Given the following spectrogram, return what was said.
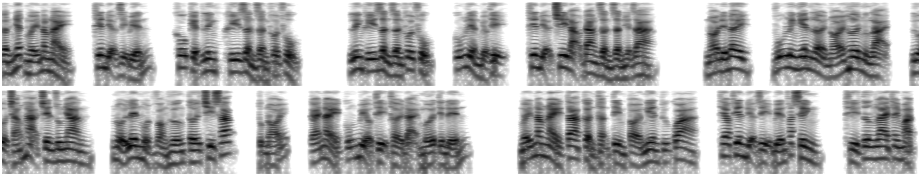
gần nhất mấy năm này, thiên địa d ị biến, khô kiệt linh khí dần dần khôi phục. Linh khí dần dần khôi phục, cũng liền biểu thị, thiên địa chi đạo đang dần dần hiện ra. Nói đến đây vũ linh yên lời nói hơi ngừng lại, lụa trắng hạ trên dung nhan, nổi lên một vòng hướng tới chi sắc, tục nói, cái này cũng biểu thị thời đại mới tiến đến. Mấy năm này ta cẩn thận tìm tòi nghiên cứu qua, theo thiên địa dị biến phát sinh, thì tương lai thay mặt,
